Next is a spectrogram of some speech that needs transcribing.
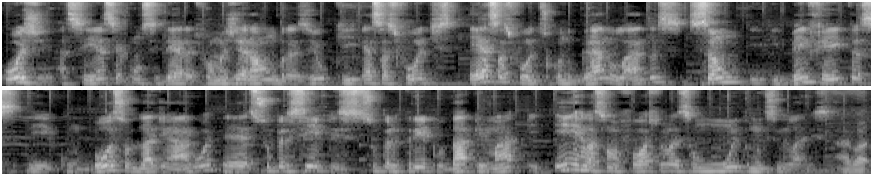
hoje, a ciência considera, de forma geral no Brasil, que essas fontes, essas fontes, quando granuladas, são e, e bem feitas e com boa solubilidade em água, é, super simples, super triplo, DAP, MAP, em relação ao fósforo, elas são muito, muito similares. Agora,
